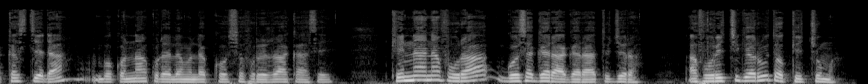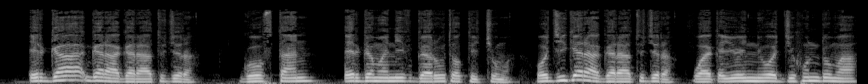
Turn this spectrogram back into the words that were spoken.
Akkas jedha boqonnaa kudha lama lakkoofsa afurirraa kaasee. Kennaan hafuuraa gosa garaagaraatu jira. Hafuurichi garuu tokkichuma. Ergaa garaagaraatu jira. Gooftaan ergamaniif garuu tokkichuma. Hojii garaagaraatu jira. Waaqayyo inni hojii hundumaa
